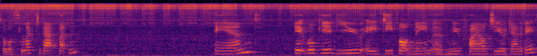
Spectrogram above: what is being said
So we'll select that button and it will give you a default name of New File Geodatabase.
